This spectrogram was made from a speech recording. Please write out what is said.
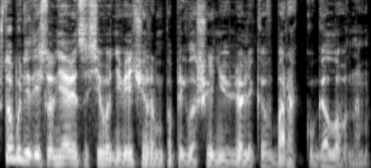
Что будет, если он явится сегодня вечером по приглашению Лелика в барак к уголовным?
